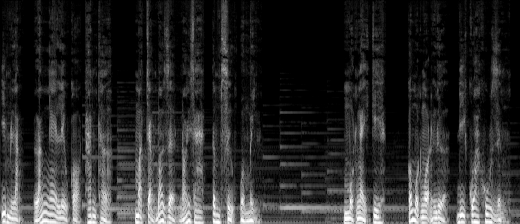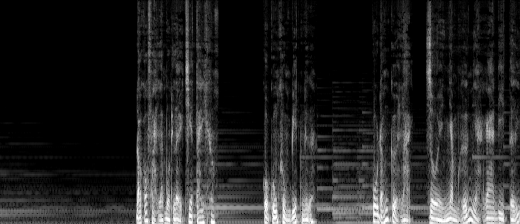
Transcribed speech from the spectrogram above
im lặng, lắng nghe lều cỏ than thở, mà chẳng bao giờ nói ra tâm sự của mình. Một ngày kia, có một ngọn lửa đi qua khu rừng. Đó có phải là một lời chia tay không? Cô cũng không biết nữa. Cô đóng cửa lại, rồi nhằm hướng nhà ga đi tới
